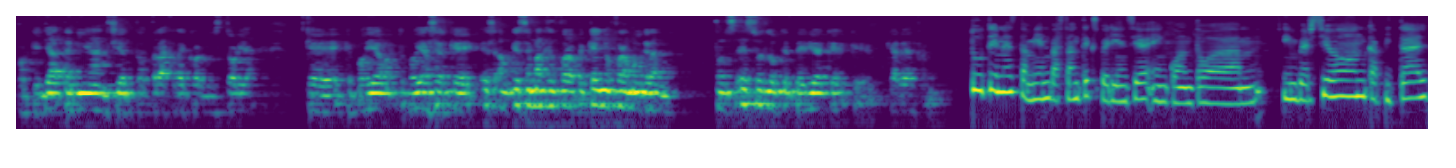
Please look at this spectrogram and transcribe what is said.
porque ya tenían cierto track record de historia que, que podía, que podía hacer que, aunque ese margen fuera pequeño, fuera muy grande. Entonces eso es lo que te diría que, que, haría diferente. Tú tienes también bastante experiencia en cuanto a um, inversión, capital.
